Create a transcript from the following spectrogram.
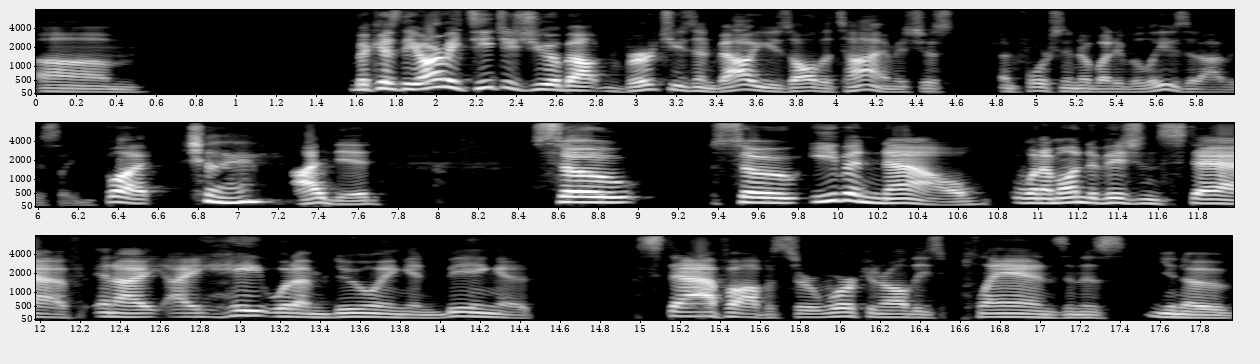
um, because the army teaches you about virtues and values all the time. It's just unfortunately nobody believes it, obviously. But sure, I did. So so even now, when I'm on division staff and I I hate what I'm doing and being a staff officer working on all these plans in this you know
